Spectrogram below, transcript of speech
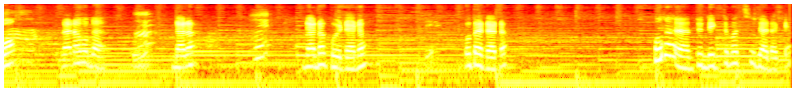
ও, দাদা কোথায়? দাদা? দাদা কই, দাদা? কোথায় দাদা? কোথায় তুই দেখতে পাচ্ছিস দাদাকে?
